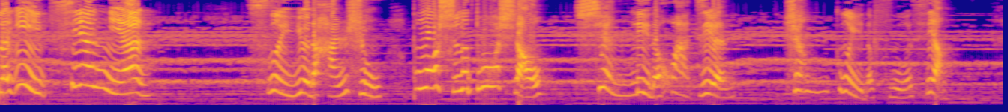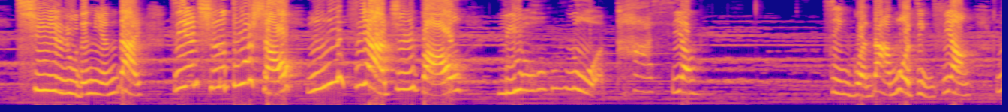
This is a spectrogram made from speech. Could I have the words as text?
了一千年，岁月的寒暑剥蚀了多少？绚丽的画卷，珍贵的佛像，屈辱的年代，劫持了多少无价之宝，流落他乡。尽管大漠景象如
